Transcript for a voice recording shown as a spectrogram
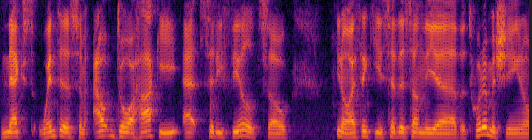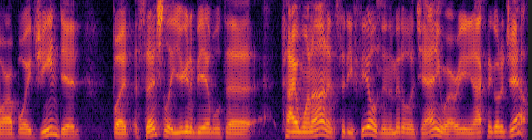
next winter. Some outdoor hockey at Citi Field. So, you know, I think you said this on the uh, the Twitter machine, or our boy Gene did. But essentially, you're going to be able to tie one on at Citi Field in the middle of January, and you're not going to go to jail.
